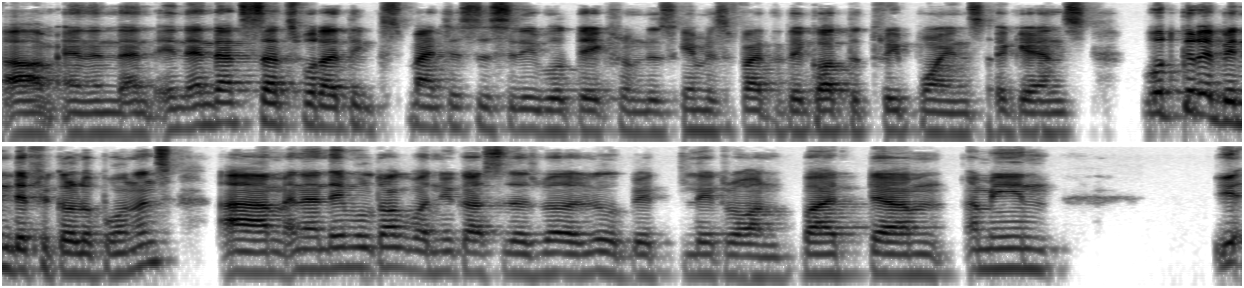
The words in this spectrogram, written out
Um, and, and, and, and that's that's what I think Manchester City will take from this game is the fact that they got the three points against what could have been difficult opponents. Um, and then, we'll talk about Newcastle as well a little bit later on. But um, I mean, yeah,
